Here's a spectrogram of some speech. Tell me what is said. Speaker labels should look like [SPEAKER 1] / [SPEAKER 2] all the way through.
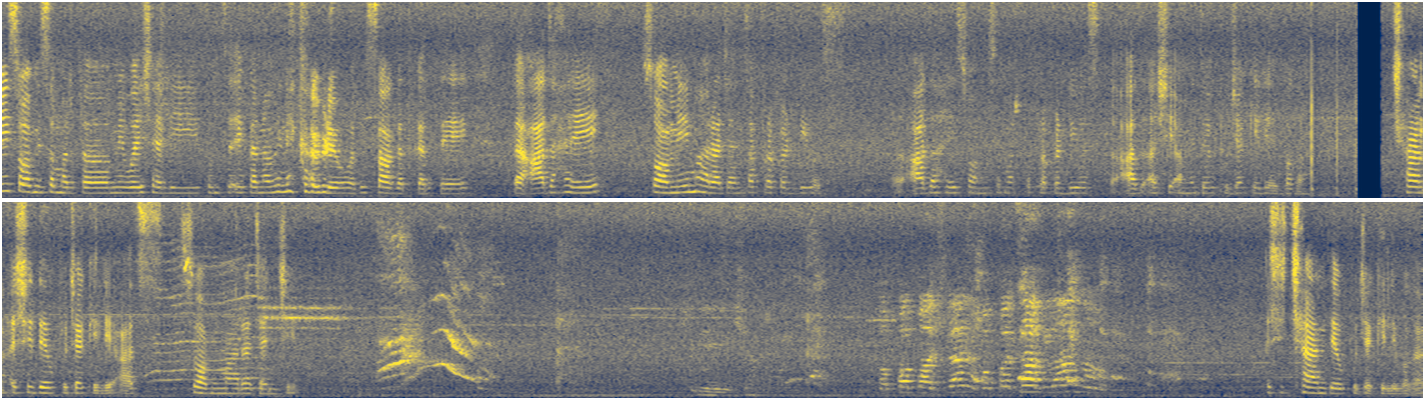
[SPEAKER 1] श्री स्वामी समर्थ मी वैशाली तुमचं एका नवीन एका व्हिडिओमध्ये स्वागत करते. तर आज आहे स्वामी महाराजांचा प्रकट दिवस. तर आज आहे स्वामी समर्थ प्रकट दिवस. तर आज अशी आम्ही देवपूजा केली आहे बघा. छान अशी देवपूजा केली आज स्वामी महाराजांची. अशी छान देवपूजा केली बघा.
